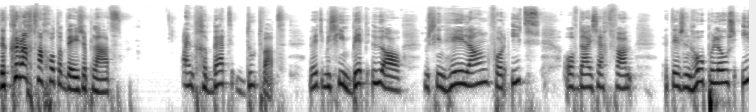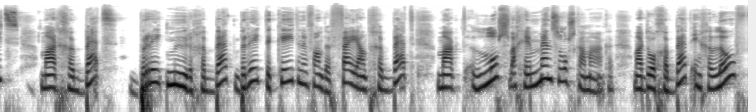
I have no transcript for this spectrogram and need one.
De kracht van God op deze plaats. En gebed doet wat. Weet je, misschien bidt u al, misschien heel lang voor iets. Of dat zegt van: Het is een hopeloos iets. Maar gebed breekt muren. Gebed breekt de ketenen van de vijand. Gebed maakt los wat geen mens los kan maken. Maar door gebed in geloof.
